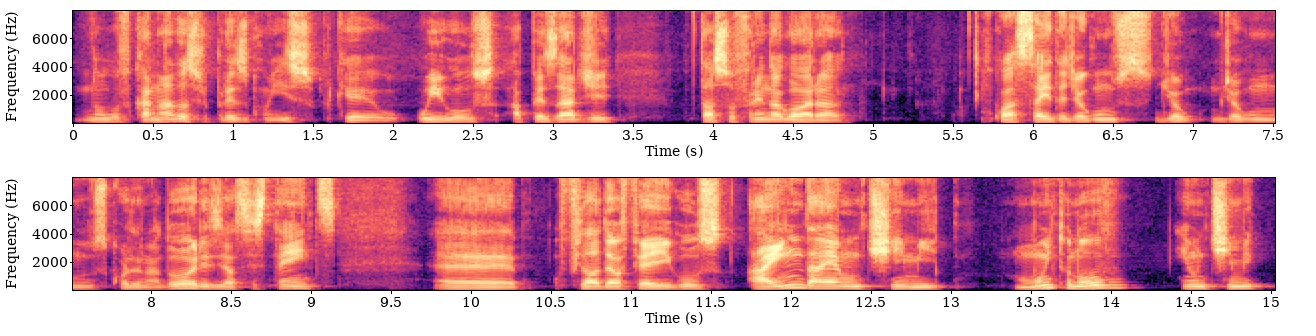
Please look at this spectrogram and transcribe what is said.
Não vou ficar nada surpreso com isso, porque o Eagles, apesar de estar tá sofrendo agora com a saída de alguns, de, de alguns coordenadores e assistentes, é, o Philadelphia Eagles ainda é um time muito novo e um time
